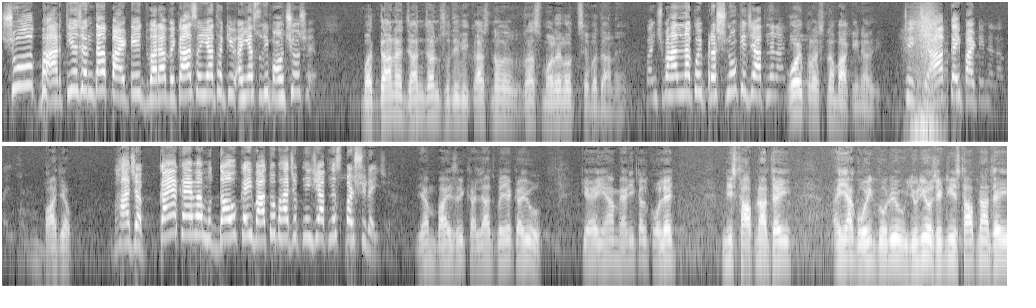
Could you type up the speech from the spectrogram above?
શું ભારતીય જનતા પાર્ટી દ્વારા વિકાસ અહીંયા થકી અહીંયા સુધી પહોંચ્યો છે? બધાને જન જન સુધી વિકાસનો રસ મળેલો જ છે બધાને. પંચમહાલના કોઈ પ્રશ્નો કે જે આપને લાગે? કોઈ પ્રશ્ન બાકી નથી. ઠીક છે આપ કઈ પાર્ટીને લાવવા ઈચ્છો ભાજપ. ભાજપ. કયા કયા એવા મુદ્દાઓ કઈ વાતો ભાજપની જે આપને સ્પર્શી રહી છે? જેમ ભાઈ શ્રી કૈલાસભાઈએ કહ્યું કે અહીંયા મેડિકલ કોલેજની સ્થાપના થઈ, અહીંયા ગોવિંદ ગુરુ યુનિવર્સિટીની સ્થાપના થઈ.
